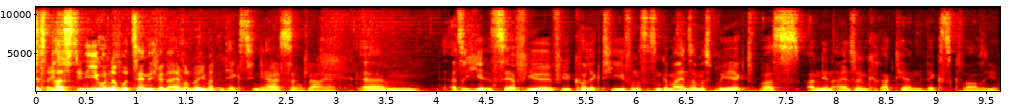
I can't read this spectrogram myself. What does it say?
es passt nie hundertprozentig, wenn einfach nur jemand einen Text hinlegt. Ja, ist ja klar, ja. Ähm, also hier ist sehr viel, viel Kollektiv und es ist ein gemeinsames Projekt, was an den einzelnen Charakteren wächst quasi.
